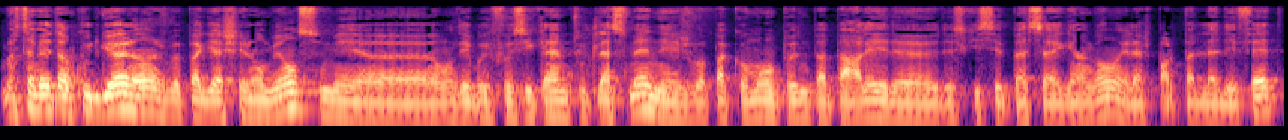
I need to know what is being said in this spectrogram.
Bah, Ça va être un coup de gueule, hein. je veux pas gâcher l'ambiance, mais euh, on débriefe aussi quand même toute la semaine et je vois pas comment on peut ne pas parler de, ce qui s'est passé à Guingamp. Et là, je parle pas de la défaite,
